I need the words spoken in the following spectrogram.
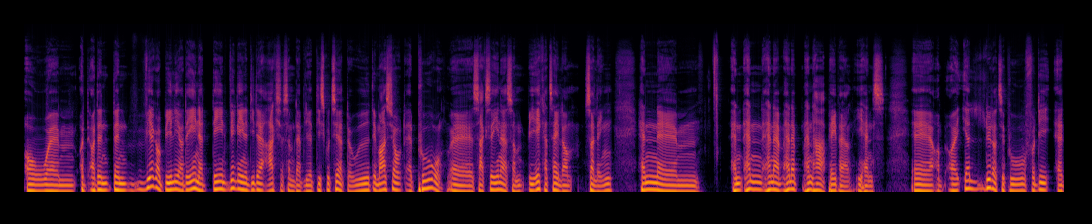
og, øhm, og, og den, den virker billig, og det er, en af, det er virkelig en af de der aktier, som der bliver diskuteret derude. Det er meget sjovt, at Puro øh, Saxena, som vi ikke har talt om så længe, han, øh, han, han, han, er, han, er, han har PayPal i hans. Øh, og, og jeg lytter til Puro, fordi at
